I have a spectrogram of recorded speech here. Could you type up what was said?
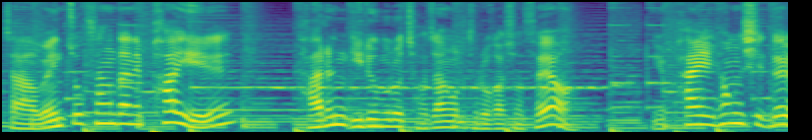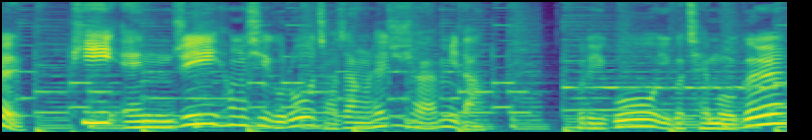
자 왼쪽 상단의 파일 다른 이름으로 저장으로 들어가셔서요. 파일 형식을 png 형식으로 저장을 해주셔야 합니다. 그리고 이거 제목을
